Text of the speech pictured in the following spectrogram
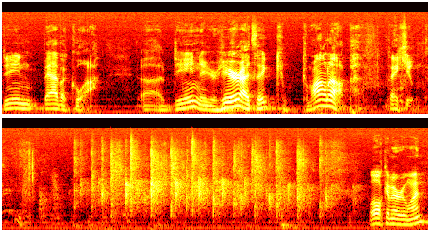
Dean Bevacqua. Uh, Dean, you're here, I think. Come on up. Thank you. Welcome, everyone.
